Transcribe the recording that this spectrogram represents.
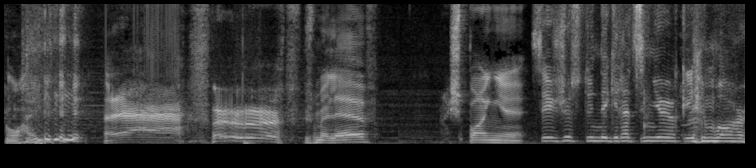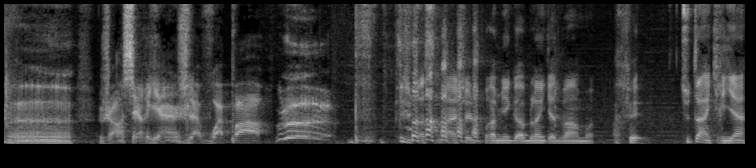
Ouais. Ah! Euh, Je me lève. Je pogne. euh, C'est juste une égratignure, Claymore. Euh, J'en sais rien, je la vois pas. Puis je vais smasher le premier gobelin qui est devant moi. Parfait. Tout en criant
